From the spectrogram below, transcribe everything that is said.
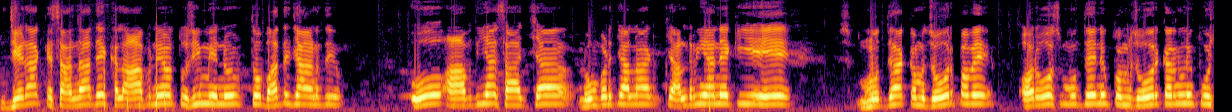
ਜਿਹੜਾ ਕਿਸਾਨਾਂ ਦੇ ਖਿਲਾਫ ਨੇ ਔਰ ਤੁਸੀਂ ਮੈਨੂੰ ਤੋਂ ਵੱਧ ਜਾਣਦੇ ਹੋ। ਉਹ ਆਪਦੀਆਂ ਸਾਜ਼ਿਸ਼ਾਂ ਲੁੰਬੜ ਚਾਲਾਂ ਚੱਲ ਰਹੀਆਂ ਨੇ ਕਿ ਇਹ ਮੁੱਦਾ ਕਮਜ਼ੋਰ ਪਵੇ ਔਰ ਉਸ ਮੁੱਦੇ ਨੂੰ ਕਮਜ਼ੋਰ ਕਰਨ ਲਈ ਕੁਝ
